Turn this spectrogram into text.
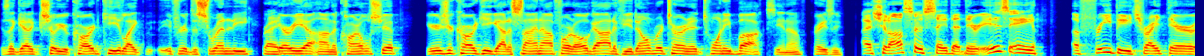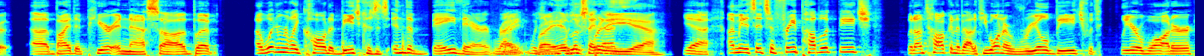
Is I got to show your card key. Like if you're at the Serenity Right. area on the Carnival ship, here's your card key. You got to sign out for it. Oh God, if you don't return it, twenty bucks. You know, crazy. I should also say that there is a, a free beach right there uh, by the pier in Nassau, but I wouldn't really call it a beach because it's in the bay there, right? Would you- right. it looks pretty. that? Yeah. Yeah, I mean it's it's a free public beach, but I'm talking about if you want a real beach with clear water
